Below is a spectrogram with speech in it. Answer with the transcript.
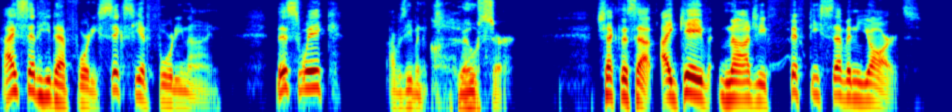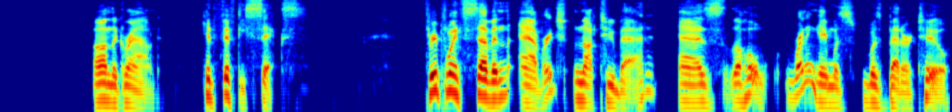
I said he'd have 46, he had 49. This week, I was even closer. Check this out. I gave Najee 57 yards on the ground. Had 56. 3.7 average, not too bad, as the whole running game was was better too.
